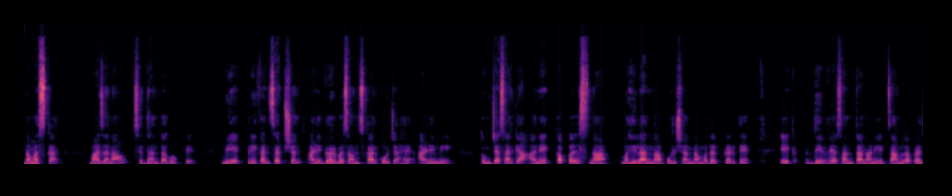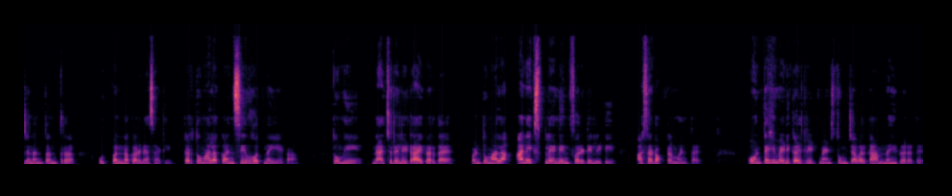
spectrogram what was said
नमस्कार. माझं नाव सिद्धांता गोगटे. मी एक प्रिकन्सेप्शन आणि गर्भसंस्कार कोच आहे आणि मी तुमच्यासारख्या अनेक कपल्सना महिलांना पुरुषांना मदत करते एक दिव्य संतान आणि एक चांगलं प्रजनन तंत्र उत्पन्न करण्यासाठी. तर तुम्हाला कन्सीव्ह होत नाही आहे का? तुम्ही नॅचरली ट्राय करताय पण तुम्हाला अनएक्सप्लेन्ड इन्फर्टिलिटी असं डॉक्टर म्हणतायत. कोणतेही मेडिकल ट्रीटमेंट्स तुमच्यावर काम नाही करत आहे.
